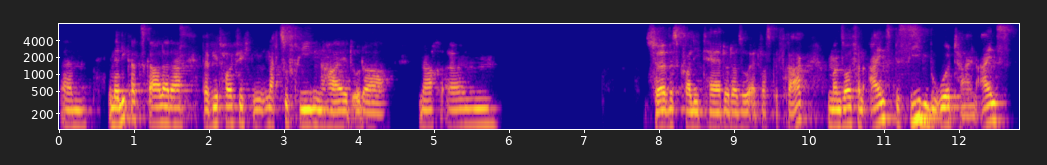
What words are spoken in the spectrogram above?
Ähm, in der Likert-Skala, da, da wird häufig nach Zufriedenheit oder nach, ähm, Servicequalität oder so etwas gefragt. Und man soll von 1 bis 7 beurteilen. 1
